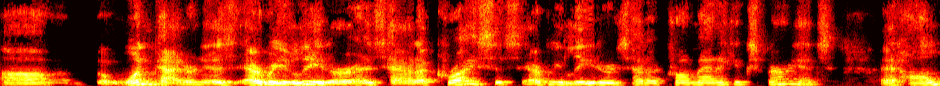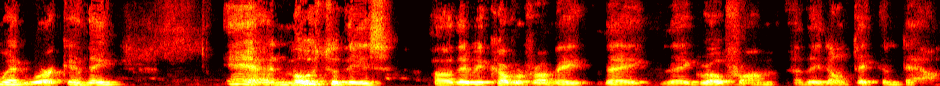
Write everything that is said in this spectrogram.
Uh, one pattern is every leader has had a crisis. Every leader has had a traumatic experience at home, at work, and they, and most of these uh, they recover from, they, they, they grow from, they don't take them down.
